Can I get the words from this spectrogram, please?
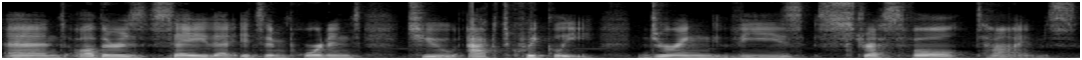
and others say that it's important to act quickly during these stressful times.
